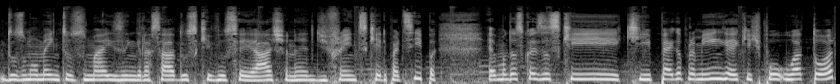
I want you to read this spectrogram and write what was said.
dos momentos mais engraçados que você acha, né, de frentes que ele participa, é uma das coisas que, que pega pra mim é que, tipo, o ator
